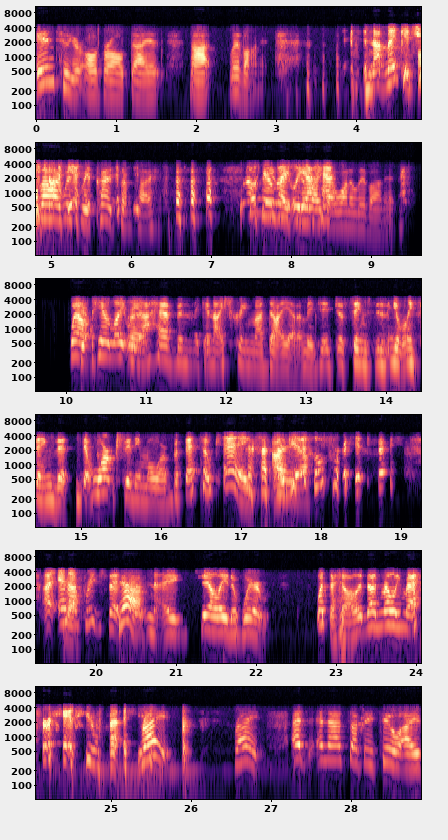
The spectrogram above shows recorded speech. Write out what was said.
into your overall diet, not live on it. And not make it Although I wish we could sometimes. well, here lately I like have I want to live on it. Well, Yeah, here lately. I have been making ice cream my diet. I mean, it just seems to be the only thing that that works anymore. But that's okay. I'll get Yeah. over it. I, and Yeah. I've reached that Yeah. certain age, Shelley, to where, what the hell? It doesn't really matter anyway. Right. Right. And and that's something too. I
